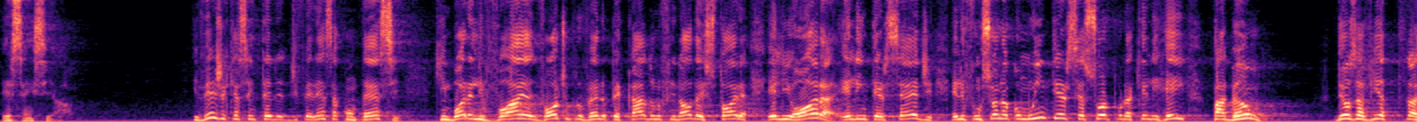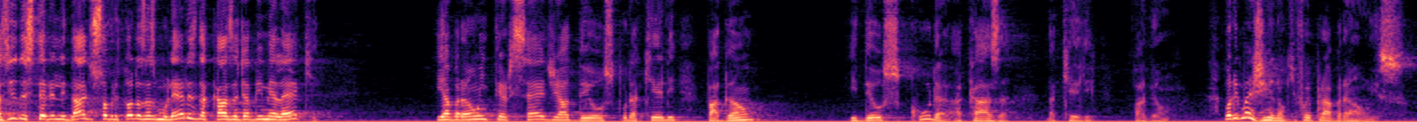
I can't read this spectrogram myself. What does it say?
essencial. E veja que essa diferença acontece, que embora ele volte para o velho pecado, no final da história, ele ora, ele intercede, ele funciona como intercessor por aquele rei pagão. Deus havia trazido esterilidade sobre todas as mulheres da casa de Abimeleque. E Abraão intercede a Deus por aquele pagão, e Deus cura a casa daquele pagão. Agora imagina o que foi para Abraão isso.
